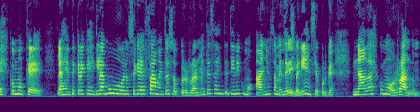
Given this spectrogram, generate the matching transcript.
es como que la gente cree que es glamour, no sé qué, fama y todo eso, pero realmente esa gente tiene como años también de Sí. experiencia, porque nada es como random.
